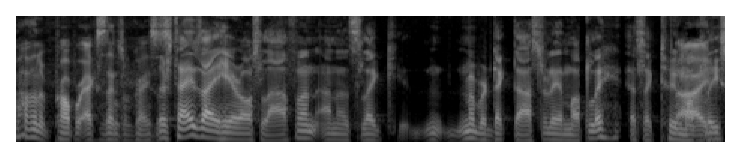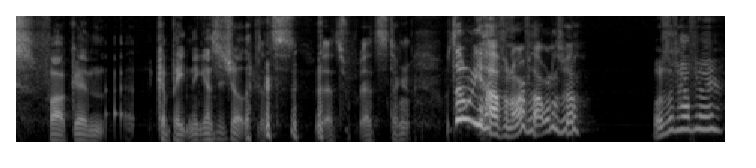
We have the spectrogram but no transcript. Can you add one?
I'm having a proper existential crisis. There's times I hear us laughing, and it's like, remember Dick Dastardly and Muttley? It's like two Aye. Muttleys fucking uh, competing against each other. That's that's that's stinging. Was that only half an hour for that one as well? was it half an hour?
